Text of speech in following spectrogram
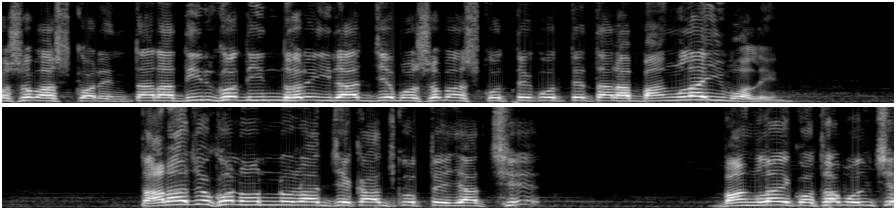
বসবাস করেন। তারা দীর্ঘদিন ধরে এই রাজ্যে বসবাস করতে করতে তারা বাংলাই বলেন। তারা যখন অন্য রাজ্যে কাজ করতে যাচ্ছে, বাংলায় কথা বলছে,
